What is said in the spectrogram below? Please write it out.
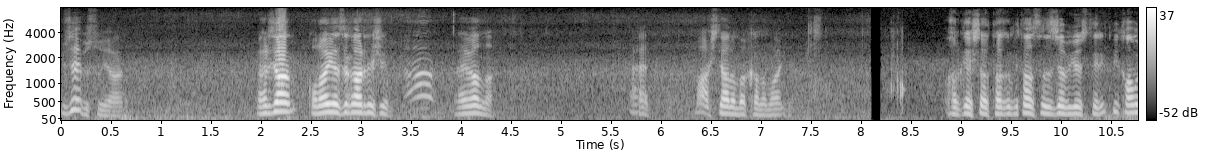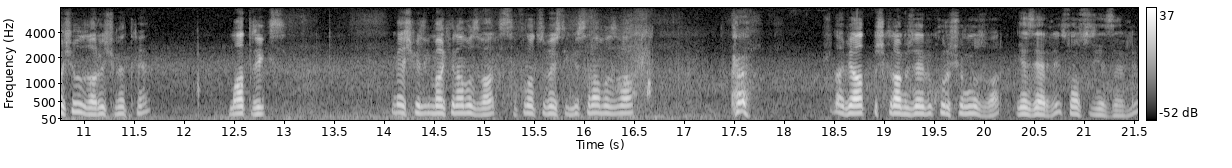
Güzel bir su yani. Ercan kolay gelsin kardeşim. Eyvallah. Evet. Başlayalım bakalım haydi. Arkadaşlar takım bir tane hızlıca bir göstereyim. Bir kamışımız var 3 metre. Matrix. 5 milik makinamız var. 0.35'lik bir sıramız var. Şurada bir 60 gram üzeri bir kurşunumuz var. Gezerli, sonsuz gezerli.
